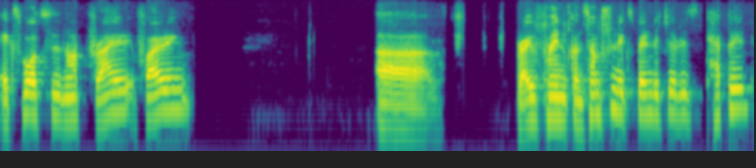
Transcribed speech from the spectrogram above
exports is not firing. Uh, Private final consumption expenditure is tepid.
